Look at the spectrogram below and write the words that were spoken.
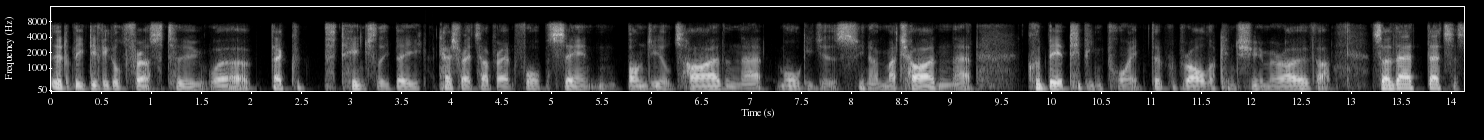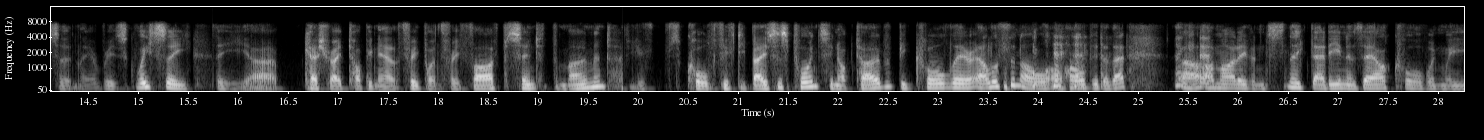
it'd be difficult for us to. Uh, that could potentially be cash rates up around 4% and bond yields higher than that, mortgages, you know, much higher than that could be a tipping point that would roll the consumer over. So that that's a, certainly a risk. We see the uh, cash rate topping out at 3.35% at the moment. You've called 50 basis points in October. Big call there, Alison. I'll, I'll hold you to that. Okay. Uh, I might even sneak that in as our call when we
